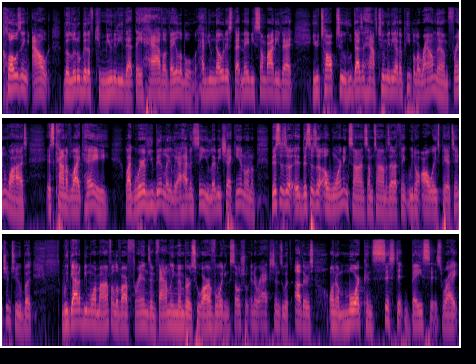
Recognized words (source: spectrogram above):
closing out the little bit of community that they have available? Have you noticed that maybe somebody that you talk to who doesn't have too many other people around them, friend wise, is kind of like, hey, like where have you been lately? I haven't seen you. Let me check in on them. This is a eh, this is a, a warning sign sometimes that I think we don't always pay attention to, but we've got to be more mindful of our friends and family members who are avoiding social interactions with others on a more consistent basis, right?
